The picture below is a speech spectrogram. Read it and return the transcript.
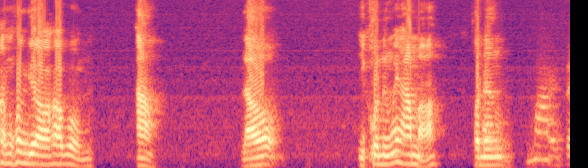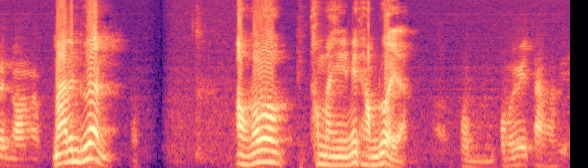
ทำคนเดียวครับผมอ้าวแล้วอีกคนนึงไม่ทำเหรอคนนึงมาเป็นเพื่อนน้องครับ มาเป็นเพื่อนอ้าวแล้วเราทำไมไม่ทำด้วยอะ ผมผมไม่มีตังค์ครับพี่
